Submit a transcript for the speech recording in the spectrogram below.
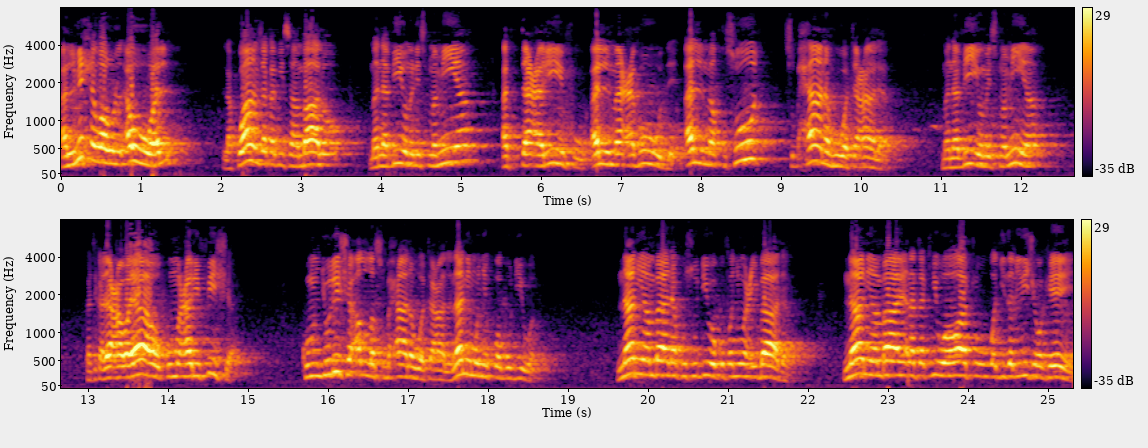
almihwaru alawwal la kwanza kabisa ambalo manabii wamelisimamia at-ta'rifu al-ma'bud al-maqsud subhanahu wa ta'ala manabii wamesimamia katika da'wa yao kumarifisha kumjulisha Allah subhanahu wa ta'ala. Nani mwenye kuabudiwa? Nani ambaye anakusudiwa kufanywa ibada? Nani ambaye anatakiwa watu wajidhalilishe kwake yeye?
